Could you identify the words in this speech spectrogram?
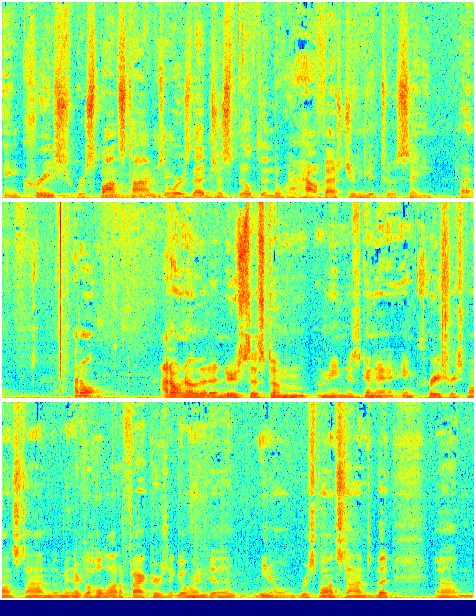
increase response times, or is that just built into how fast you can get to a scene? I don't. I don't know that a new system, I mean, is going to increase response times. I mean, there's a whole lot of factors that go into, you know, response times. But, um,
